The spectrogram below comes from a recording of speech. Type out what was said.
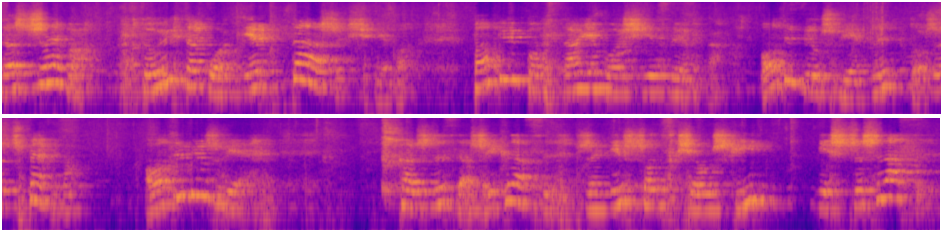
wiedza z drzewa, w których tak ładnie ptaszek śpiewa. Papier powstaje właśnie z drewna. O tym już wiemy, to rzecz pewna. O tym już wie każdy z naszej klasy, że niszcząc książki, niszczysz lasy.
